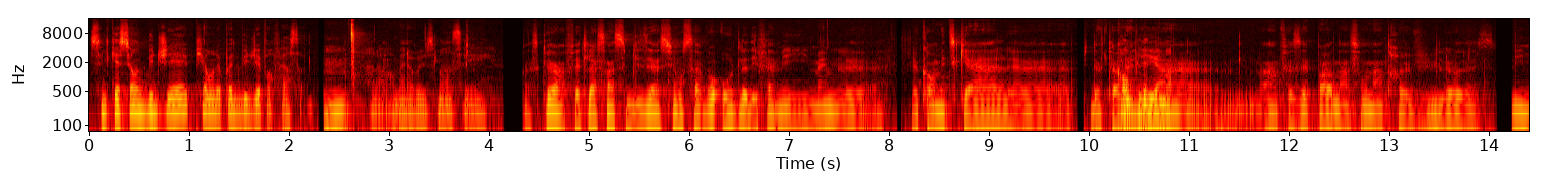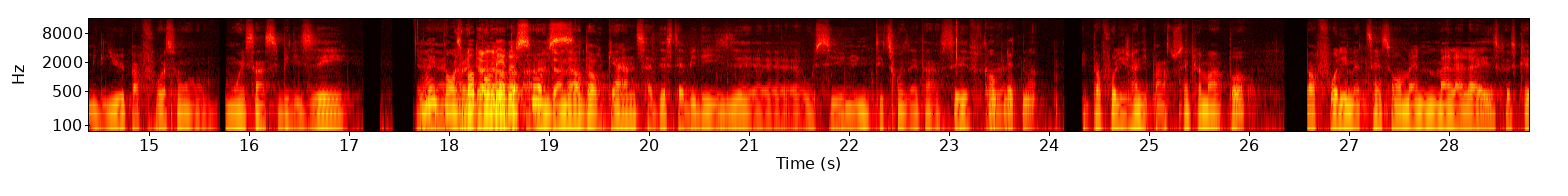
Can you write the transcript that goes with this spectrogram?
c'est une question de budget, puis on n'a pas de budget pour faire ça. Alors, malheureusement, c'est parce qu'en en fait, la sensibilisation, ça va au-delà des familles, même le, corps médical. Euh, puis Dr. Lally en, faisait part dans son entrevue. Là, les milieux, parfois, sont moins sensibilisés. Oui, puis on se bat pour les ressources. Un donneur d'organes, ça déstabilise euh, aussi une unité de soins intensifs. Euh. Complètement. puis parfois, les gens n'y pensent tout simplement pas. Parfois, les médecins sont même mal à l'aise parce que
